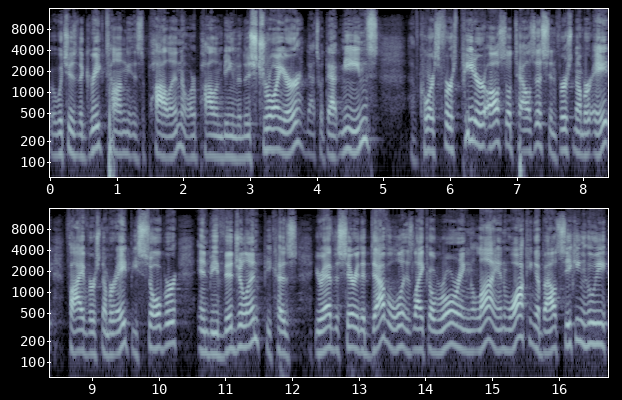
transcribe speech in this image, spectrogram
which is the Greek tongue is Apollyon, or Apollyon being the destroyer. That's what that means. Of course, First Peter also tells us in verse number 8, 5 verse number 8, be sober and be vigilant because your adversary, the devil, is like a roaring lion walking about seeking who he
